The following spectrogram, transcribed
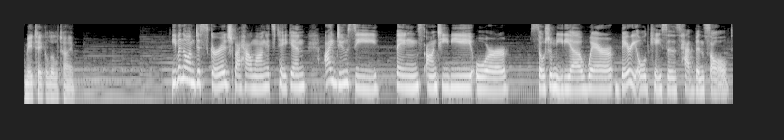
may take a little time. Even though I'm discouraged by how long it's taken, I do see things on TV or social media where very old cases have been solved.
